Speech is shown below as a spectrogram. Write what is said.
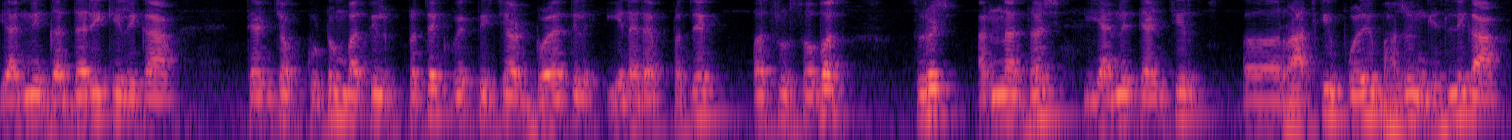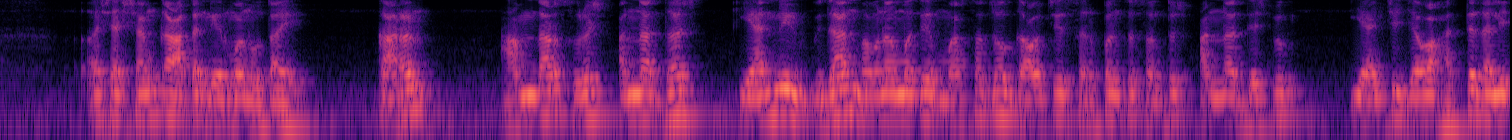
यांनी गद्दारी केली का? त्यांच्या कुटुंबातील प्रत्येक व्यक्तीच्या डोळ्यातील येणाऱ्या प्रत्येक अश्रूसोबत सुरेश अण्णा धश यांनी त्यांची राजकीय पोळी भाजून घेतली का? अशा शंका आता निर्माण होत आहे. कारण आमदार सुरेश अण्णा धस यांनी विधान भवनामध्ये मसाजोग गावचे सरपंच संतोष अण्णा देशमुख यांची जेव्हा हत्या झाली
